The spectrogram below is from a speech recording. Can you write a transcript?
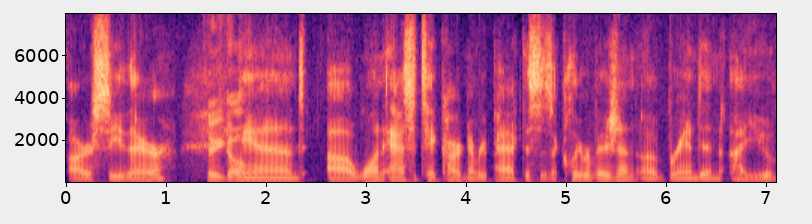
RC there. There you go. And uh, one acetate card in every pack. This is a clear vision of Brandon Aiyuk.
